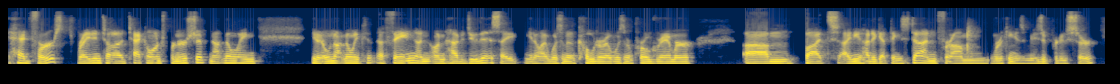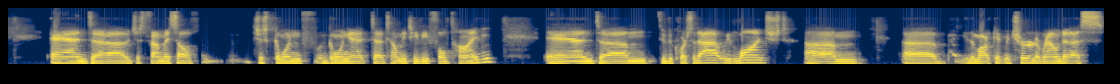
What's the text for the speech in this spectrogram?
headfirst right into tech entrepreneurship, not knowing, you know, not knowing a thing on, on how to do this. I, you know, I wasn't a coder, I wasn't a programmer, um, but I knew how to get things done from working as a music producer, and uh, just found myself just going going at uh, Tell Me TV full time. And um, through the course of that, we launched. Um, uh, the market matured around us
